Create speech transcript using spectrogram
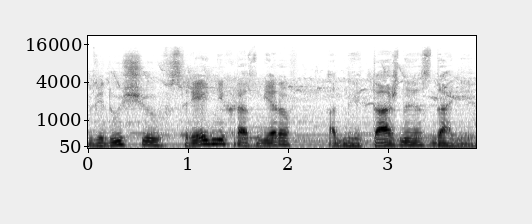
ведущую в средних размеров одноэтажное здание.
